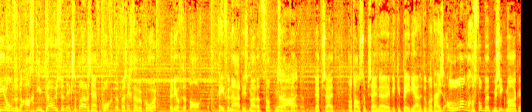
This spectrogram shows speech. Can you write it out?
418.000 exemplaren zijn verkocht. Dat was echt een record. Ik weet niet of dat al gevenaard is, maar dat zat op Ja, zijn web- website. Althans op zijn eh, Wikipedia natuurlijk. Want hij is al lang gestopt met muziek maken.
